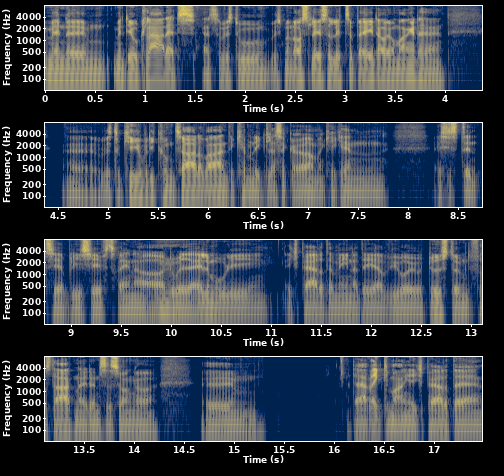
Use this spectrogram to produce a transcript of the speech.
men, øh, men det er jo klart, at altså, hvis, du, hvis man også læser lidt tilbage, der er jo mange, der Øh, hvis du kigger på de kommentarer, der var, det kan man ikke lade sig gøre, man kan ikke have en assistent til at blive cheftræner, og mm. du ved, alle mulige eksperter, der mener det, og vi var jo dødstømte fra starten af den sæson, og øh, der er rigtig mange eksperter, der,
